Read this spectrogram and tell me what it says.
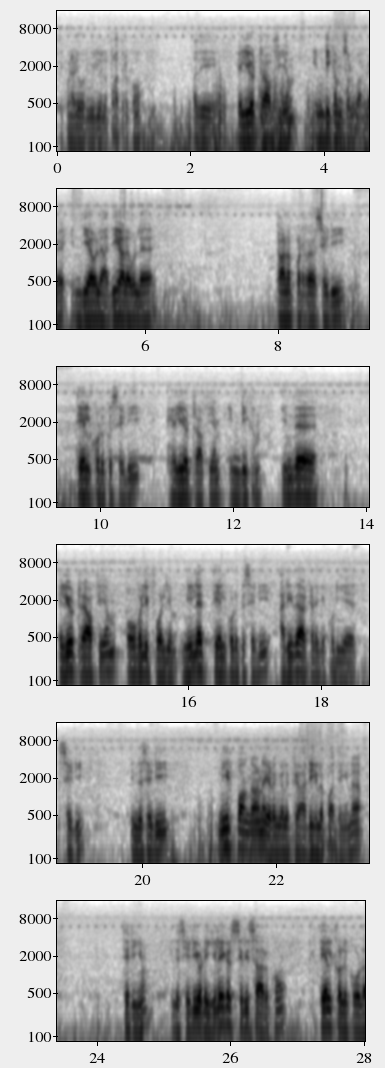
இதுக்கு முன்னாடி ஒரு வீடியோவில் பார்த்துருக்கோம். அது ஹெலியோட்ராஃபியம் இண்டிகம் சொல்லுவாங்க. இந்தியாவில் அதிக அளவில் காணப்படுற செடி தேல் கொடுக்கு செடி ஹெலியோட்ராஃபியம் இண்டிகம் இந்த ஹெலியோட்ராஃபியம் ஓவலிஃபோலியம் நில தேல் கொடுக்கு செடி அரிதாக கிடைக்கக்கூடிய செடி. இந்த செடி நீர்ப்பாங்கான இடங்களுக்கு அருகில் பார்த்தீங்கன்னா தெரியும். இந்த செடியோட இலைகள் சிறுசாக இருக்கும். தேல் கழுக்கோட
